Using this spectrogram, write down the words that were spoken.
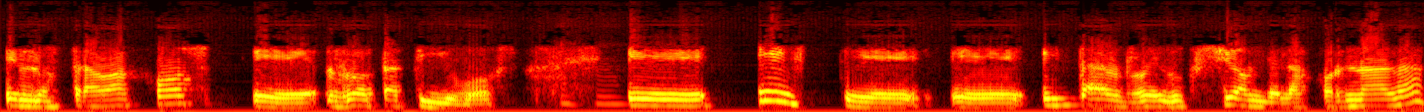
en los trabajos eh, rotativos. eh, este, eh, esta reducción de la jornada,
